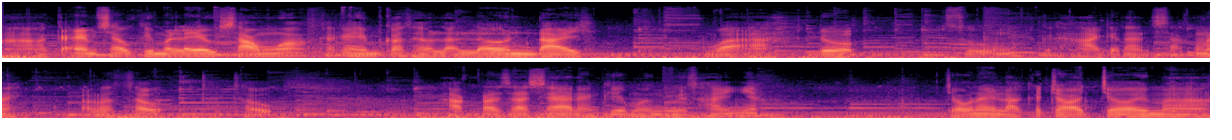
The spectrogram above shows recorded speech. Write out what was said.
À, các em sau khi mà leo xong á các em có thể là lên đây và được xuống hai cái thành sắt này rất là thú, thú hoặc là xa xa đằng kia mọi người thấy nha. Chỗ này là cái trò chơi mà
